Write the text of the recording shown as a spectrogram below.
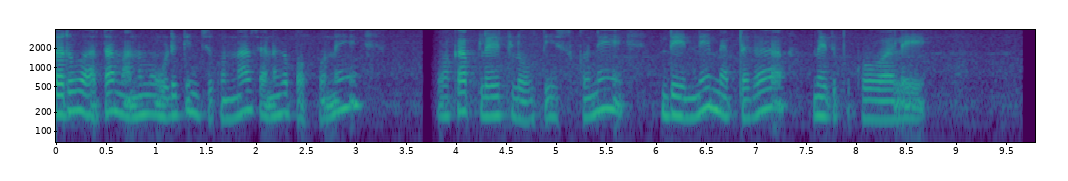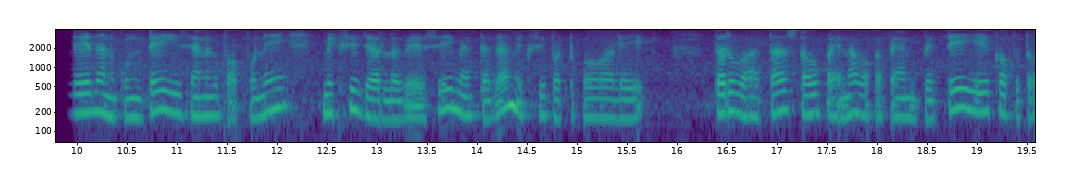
తరువాత మనము ఉడికించుకున్న శనగపప్పుని ఒక ప్లేట్లో తీసుకొని దీన్ని మెత్తగా మెదుపుకోవాలి. లేదనుకుంటే ఈ శనగపప్పుని మిక్సీ జార్లో వేసి మెత్తగా మిక్సీ పట్టుకోవాలి. తరువాత స్టవ్ పైన ఒక ప్యాన్ పెట్టి ఏ కప్పుతో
